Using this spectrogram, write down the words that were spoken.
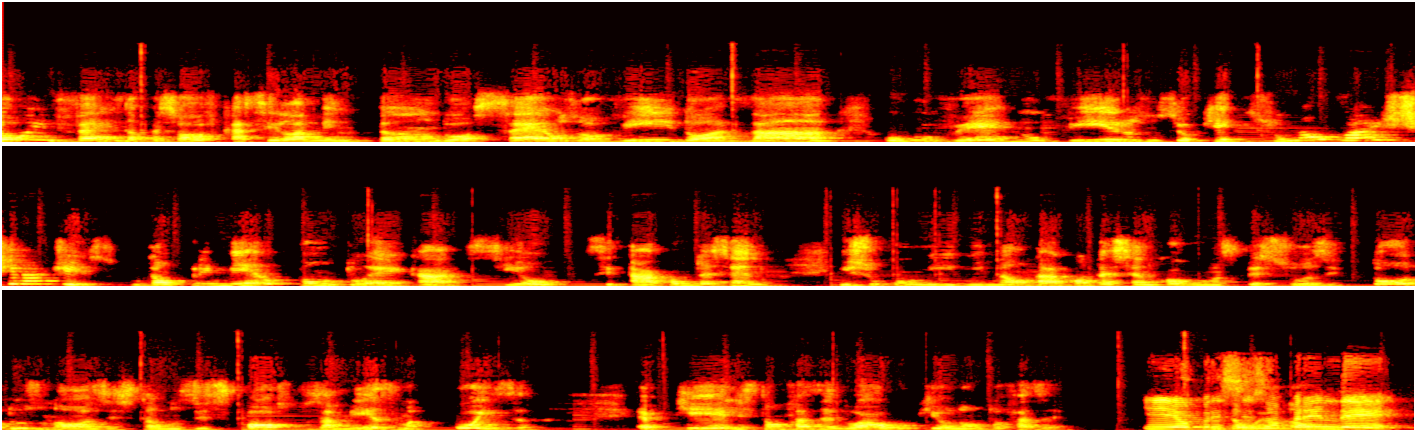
Então, ao invés da pessoa ficar se lamentando, ó céus, ó vida, ó azar, o governo, o vírus, não sei o quê, isso não vai tirar disso. Então, o primeiro ponto é, cara, se eu, se tá acontecendo isso comigo e não tá acontecendo com algumas pessoas e todos nós estamos expostos à mesma coisa, é porque eles estão fazendo algo que eu não tô fazendo. E eu preciso então, eu aprender. Não...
